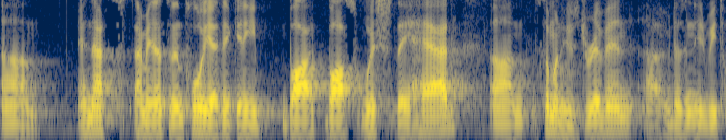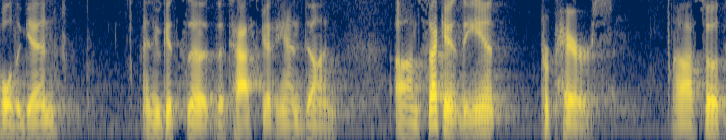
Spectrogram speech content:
Um, and that's, I mean, that's an employee I think any bo- boss wish they had. Um, someone who's driven, uh, who doesn't need to be told again, and who gets the, the task at hand done. Um, second, the ant prepares. Uh, so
